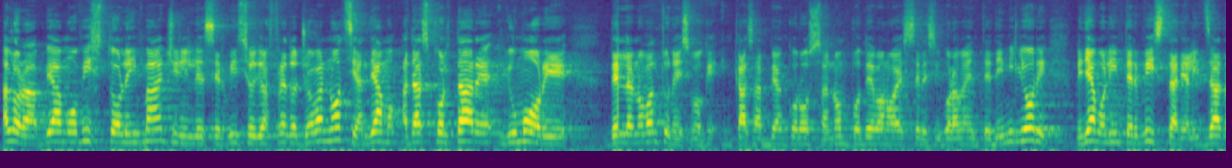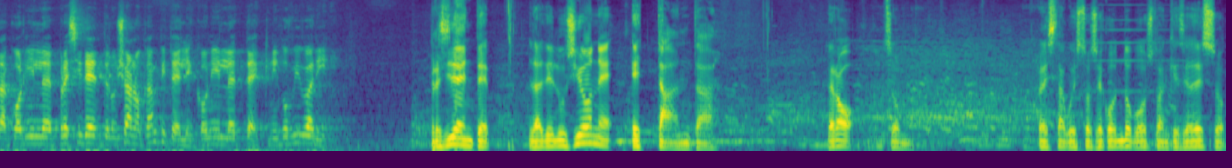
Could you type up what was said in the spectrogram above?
Allora, abbiamo visto le immagini, il servizio di Alfredo Giovannozzi, andiamo ad ascoltare gli umori del 91esimo che in casa biancorossa non potevano essere sicuramente dei migliori. Vediamo l'intervista realizzata con il presidente Luciano Campitelli e con il tecnico Vivarini. Presidente, la delusione è tanta, però insomma resta questo secondo posto anche se adesso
